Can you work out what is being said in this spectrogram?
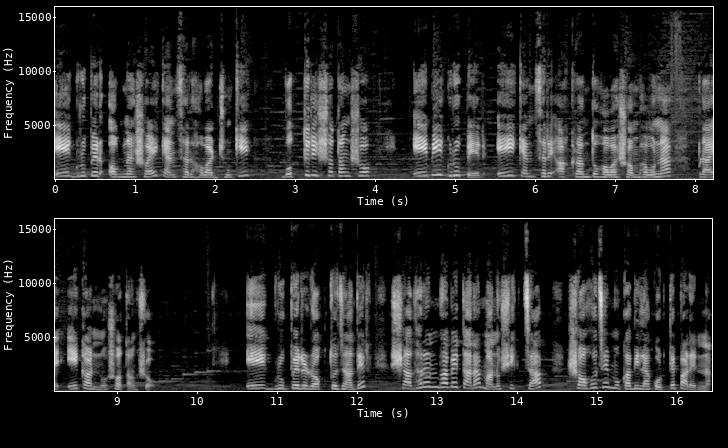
এ গ্রুপের অগ্নাশয়ে ক্যান্সার হওয়ার ঝুঁকি বত্রিশ শতাংশ। এবি গ্রুপের এই ক্যান্সারে আক্রান্ত হওয়ার সম্ভাবনা প্রায় একান্ন শতাংশ। এ গ্রুপের রক্ত যাঁদের সাধারণভাবে তারা মানসিক চাপ সহজে মোকাবিলা করতে পারেন না।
